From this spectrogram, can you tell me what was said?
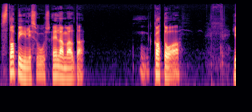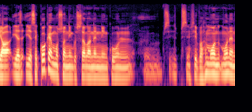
stabiilisuus elämältä katoaa, ja, ja, ja se kokemus on niin kuin sellainen, niin kuin, siinä voi olla monen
